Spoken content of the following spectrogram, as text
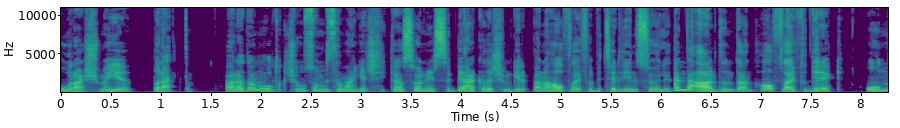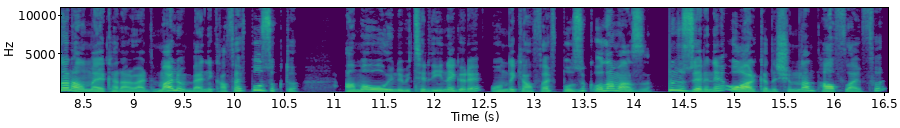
uğraşmayı bıraktım. Aradan oldukça uzun bir zaman geçtikten sonra ise bir arkadaşım gelip bana Half-Life'ı bitirdiğini söyledi. Ben de ardından Half-Life'ı direkt ondan almaya karar verdim. Malum benlik Half-Life bozuktu. Ama o oyunu bitirdiğine göre ondaki Half-Life bozuk olamazdı. Bunun üzerine o arkadaşımdan Half-Life'ı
